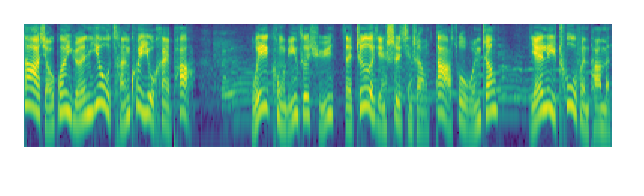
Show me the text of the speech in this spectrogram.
大小官员又惭愧又害怕，唯恐林则徐在这件事情上大做文章，严厉处分他们，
